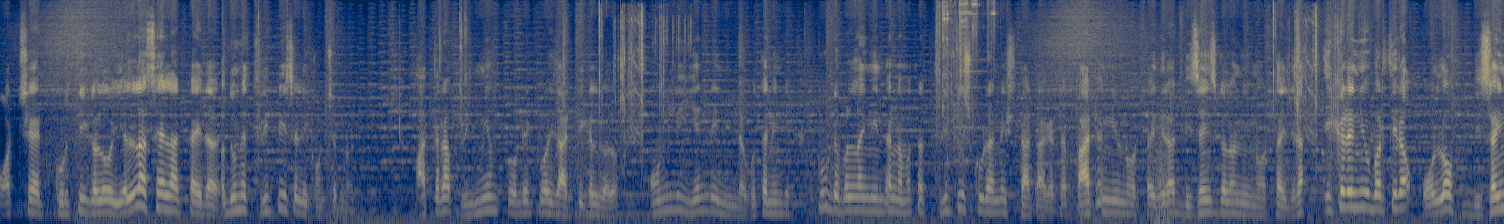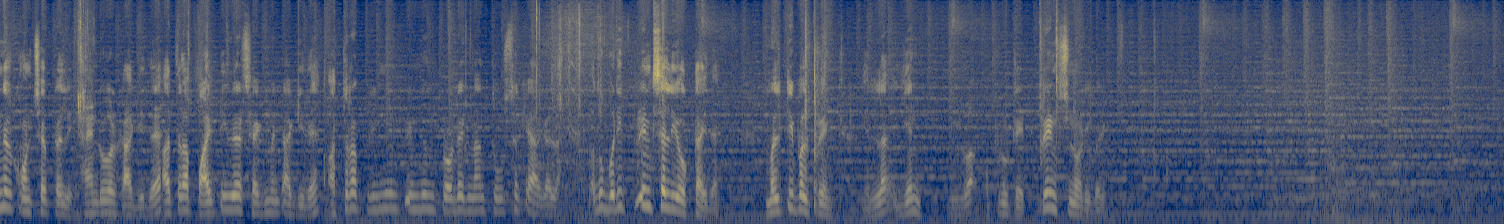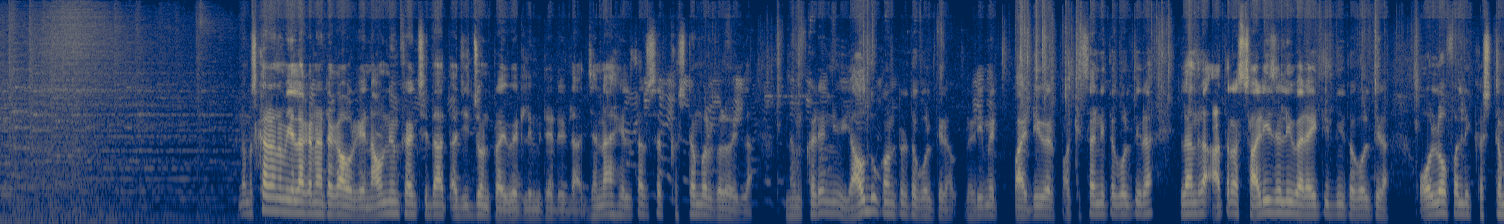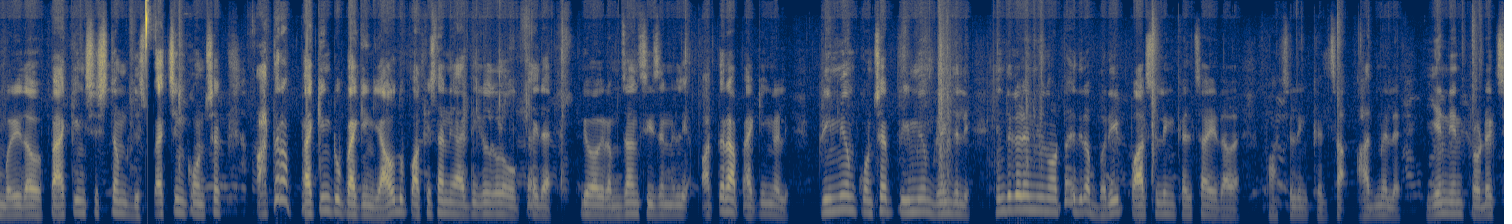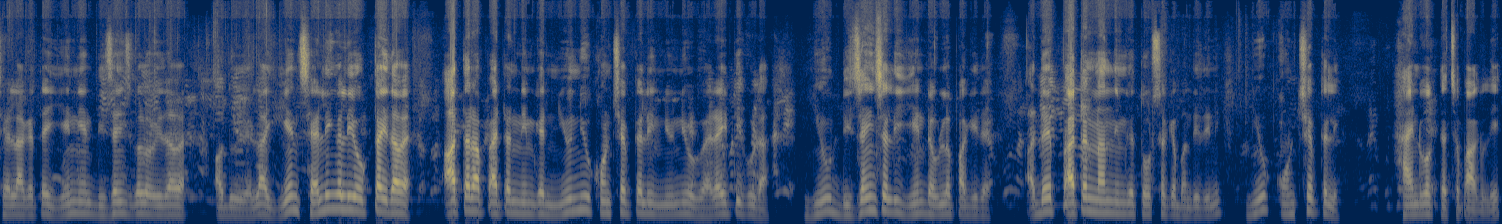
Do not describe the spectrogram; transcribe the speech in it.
ಕಾಟ್ set ಕುರ್ತಿಗಳು ಎಲ್ಲ sale ಆಗ್ತಾ ಇದ್ದಾವೆ ಅದನ್ನೇ ತ್ರೀ ಪೀಸಲ್ಲಿ ಕಾನ್ಸೆಪ್ಟ್ ನೋಡಿ ಆ ಥರ ಪ್ರೀಮಿಯಂ ಪ್ರಾಡಕ್ಟ್ ವೈಸ್ ಆರ್ಟಿಕಲ್ಗಳು ಓನ್ಲಿ ಏನು ರೇಂಜಿಂದ ಗೊತ್ತಾ ನಿಮಗೆ? ಟೂ ಡಬಲ್ ನೈನಿಂದ ನಮ್ಮ ಹತ್ರ ತ್ರೀ ಪೀಸ್ ಕೂಡ ಸ್ಟಾರ್ಟ್ ಆಗುತ್ತೆ. ಪ್ಯಾಟರ್ನ್ ನೀವು ನೋಡ್ತಾ ಇದ್ದೀರಾ ಡಿಸೈನ್ಸ್ಗಳು ನೀವು ನೋಡ್ತಾ ಇದ್ದೀರಾ. ಈ ಕಡೆ ನೀವು ಬರ್ತೀರಾ ಆಲ್ ಆಫ್ ಡಿಸೈನರ್ ಕಾನ್ಸೆಪ್ಟ್ ಅಲ್ಲಿ ಹ್ಯಾಂಡ್ ವರ್ಕ್ ಆಗಿದೆ. ಆ ಥರ ಪಾರ್ಟಿ ವೇರ್ ಸೆಗ್ಮೆಂಟ್ ಆಗಿದೆ. ಆ ಥರ ಪ್ರೀಮಿಯಂ ಪ್ರೀಮಿಯಂ ಪ್ರಾಡಕ್ಟ್ ನಾನು ತೋರ್ಸೋಕ್ಕೆ ಆಗಲ್ಲ. ಅದು ಬರೀ ಪ್ರಿಂಟ್ಸಲ್ಲಿ ಹೋಗ್ತಾ ಇದೆ. ಮಲ್ಟಿಪಲ್ ಪ್ರಿಂಟ್ ಎಲ್ಲ ಏನು ಇವ ಅಪ್ರೂಟೆಡ್ ಪ್ರಿಂಟ್ಸ್ ನೋಡಿ ಬರೀ ನಮಸ್ಕಾರ ನಮ್ಮ ಎಲ್ಲ ಕರ್ನಾಟಕ ಅವ್ರಿಗೆ. ನಾವು ನಿಮ್ಮ friend Ajit zone private limited ಇಲ್ಲ. ಜನ ಹೇಳ್ತಾರೆ ಸರ್ ಕಸ್ಟಮರ್ಗಳು ಇಲ್ಲ. ನಮ್ಮ ಕಡೆ ನೀವು ಯಾವುದು ಕೌಂಟರ್ ತೊಗೊಳ್ತೀರಾ? ರೆಡಿಮೇಡ್ ಪಾರ್ಟಿ ವೇರ್ ಪಾಕಿಸ್ತಾನಿ ತೊಗೊಳ್ತೀರಾ? ಇಲ್ಲಾಂದ್ರೆ ಆ ಥರ ಸಾಡೀಸಲ್ಲಿ ವೆರೈಟಿ ನೀವು ತಗೊಳ್ತೀರಾ? ಆಲ್ ಆಫ್ ಅಲ್ಲಿ ಕಸ್ಟಮರ್ ಇದಾವೆ. ಪ್ಯಾಕಿಂಗ್ ಸಿಸ್ಟಮ್ ಡಿಸ್ಪ್ಯಾಚಿಂಗ್ ಕಾನ್ಸೆಪ್ಟ್ ಆ ಥರ ಪ್ಯಾಕಿಂಗ್ ಟು ಪ್ಯಾಕಿಂಗ್ ಯಾವುದು ಪಾಕಿಸ್ತಾನಿ ಆರ್ಟಿಕಲ್ಗಳು ಹೋಗ್ತಾ ಇದೆ. ಇವಾಗ ರಂಜಾನ್ ಸೀಸನ್ನಲ್ಲಿ ಆ ಥರ ಪ್ಯಾಕಿಂಗಲ್ಲಿ ಪ್ರೀಮಿಯಂ ಕಾನ್ಸೆಪ್ಟ್ ಪ್ರೀಮಿಯಂ ರೇಂಜಲ್ಲಿ ಹಿಂದ್ಗಡೆ ನೀವು ನೋಡ್ತಾ ಇದ್ದೀರಾ, ಬರೀ ಪಾರ್ಸಲಿಂಗ್ ಕೆಲಸ ಇದ್ದಾವೆ ಪಾರ್ಸಲಿಂಗ್ ಕೆಲಸ ಆದಮೇಲೆ ಏನೇನು ಪ್ರಾಡಕ್ಟ್ ಸೇಲ್ ಆಗುತ್ತೆ, ಏನೇನು ಡಿಸೈನ್ಸ್ಗಳು ಇದ್ದಾವೆ ಅದು ಎಲ್ಲ ಏನು ಸೆಲ್ಲಿಂಗಲ್ಲಿ ಹೋಗ್ತಾ ಇದ್ದಾವೆ ಆ ಥರ ಪ್ಯಾಟರ್ನ್ ನಿಮಗೆ ನ್ಯೂ ನ್ಯೂ ಕಾನ್ಸೆಪ್ಟಲ್ಲಿ ನ್ಯೂ ನ್ಯೂ ವೆರೈಟಿ ಕೂಡ ನ್ಯೂ ಡಿಸೈನ್ಸಲ್ಲಿ ಏನು ಡೆವಲಪ್ ಆಗಿದೆ, ಅದೇ ಪ್ಯಾಟರ್ನ್ ನಾನು ನಿಮಗೆ ತೋರ್ಸೋಕ್ಕೆ ಬಂದಿದ್ದೀನಿ. ನ್ಯೂ ಕಾನ್ಸೆಪ್ಟಲ್ಲಿ ಹ್ಯಾಂಡ್ ವರ್ಕ್ ಟಚಪ್ ಆಗಲಿ,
